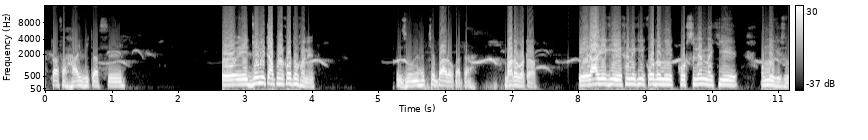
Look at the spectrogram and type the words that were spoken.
একটা আছে হাইভিট আছে। তো এই জমিটা আপনার কতখানি? জমি হচ্ছে বারো কাটা বারো কাটা এর আগে কি এখানে কি কদমি করছিলেন নাকি অন্য কিছু?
